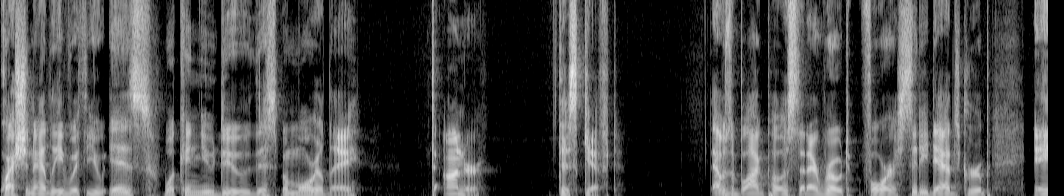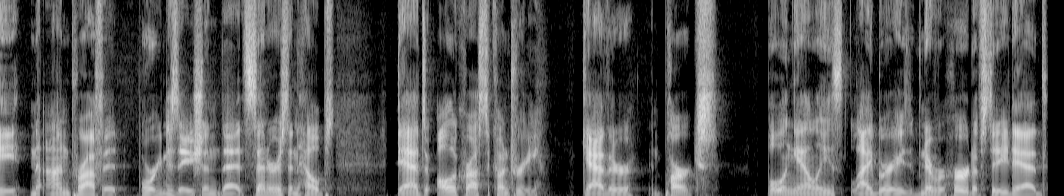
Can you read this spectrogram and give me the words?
Question I leave with you is what can you do this Memorial Day to honor this gift? That was a blog post that I wrote for City Dads Group, a nonprofit organization that centers and helps dads all across the country gather in parks, bowling alleys, libraries. If you've never heard of City Dads,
